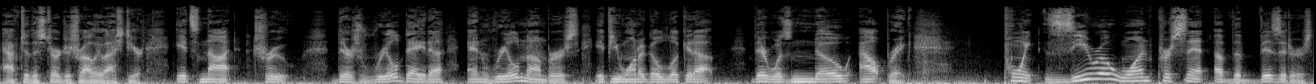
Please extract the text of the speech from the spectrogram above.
after the Sturgis rally last year. It's not true. There's real data and real numbers if you want to go look it up. There was no outbreak. 0.01% of the visitors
